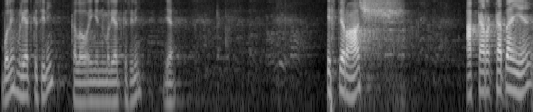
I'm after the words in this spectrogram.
Boleh melihat ke sini kalau ingin melihat ke sini? Ya. Iftirash akar katanya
